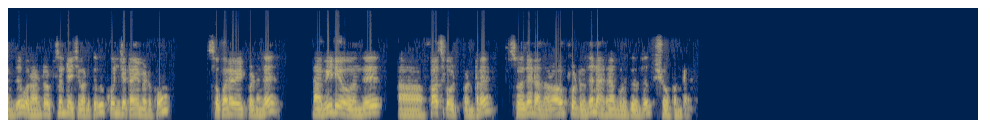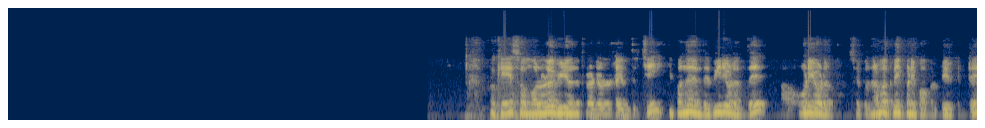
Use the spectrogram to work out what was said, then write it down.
வந்து ஒரு ஹண்ட்ரட் பர்சன்டேஜ் வரதுக்கு கொஞ்சம் டைம் எடுக்கும். ஸோ கொஞ்சம் வெயிட் பண்ணுங்கள் நான் வீடியோ வந்து ஃபாஸ்ட் அவுட் பண்ணுறேன் ஸோ தட் அதோட அவுட்புட் வந்து நான் உங்களுக்கு வந்து ஷோ பண்ணுறேன் ஓகே ஸோ உங்களோட வீடியோ வந்து ஃபுல்லாக டெவலப் டைம் வந்துருச்சு. இப்போ வந்து இந்த வீடியோவில் வந்து ஆடியோட இருக்கும். ஸோ இப்போ நம்ம கிளிக் பண்ணி பார்ப்போம் எப்படி இருக்குன்ட்டு.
